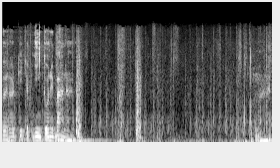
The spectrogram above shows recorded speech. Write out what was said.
พื่อเราที่จะไปยิงตัวในบ้านนะฮะมาแล้ว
